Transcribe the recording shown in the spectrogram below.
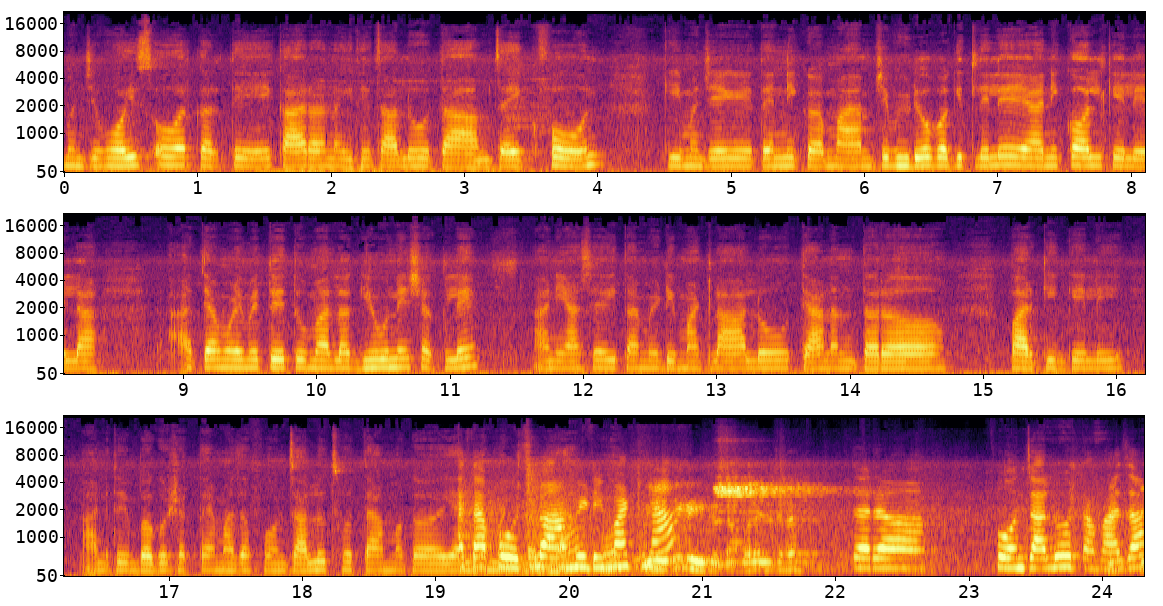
म्हणजे व्हॉइस ओव्हर करते कारण इथे चालू होता आमचा एक फोन की म्हणजे त्यांनी क मा आमचे व्हिडिओ बघितलेले आणि कॉल केलेला. त्यामुळे मी ते तुम्हाला घेऊ नाही शकले. आणि असं इथं आम्ही डीमार्टला आलो. त्यानंतर पार्किंग केली. आणि तुम्ही बघू शकताय माझा फोन चालूच होता. मग आता पोहोचलो आम्ही डीमार्टला तर फोन चालू होता माझा.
